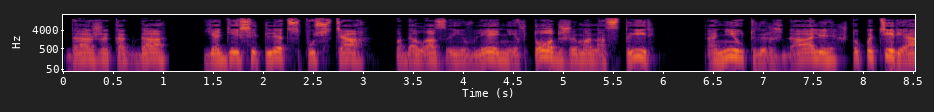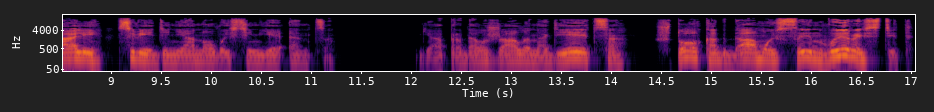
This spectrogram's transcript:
Даже когда я десять лет спустя подала заявление в тот же монастырь. Они утверждали, что потеряли сведения о новой семье Энца. Я продолжала надеяться, что, когда мой сын вырастет,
